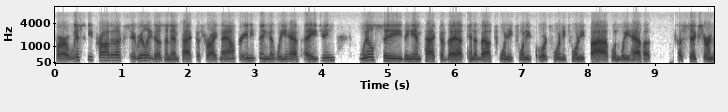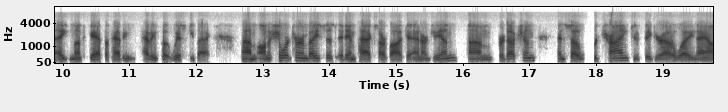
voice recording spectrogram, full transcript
for our whiskey products, it really doesn't impact us right now. For anything that we have aging, we'll see the impact of that in about 2024, 2025 when we have a, a six or an eight month gap of having having put whiskey back. Um, on a short-term basis, it impacts our vodka and our gin um, production. And so we're trying to figure out a way now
